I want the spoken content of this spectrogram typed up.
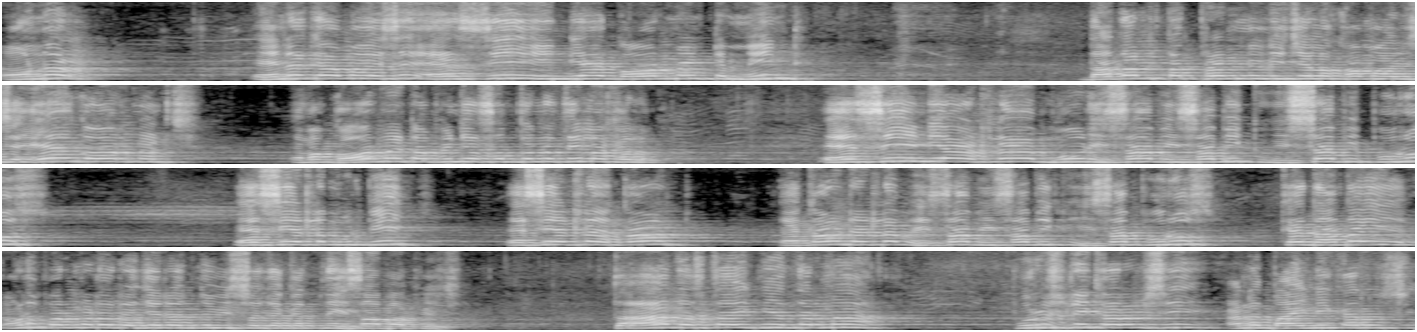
ઓનર એને કહેવામાં આવે છે એસસી ઇન્ડિયા ગવર્મેન્ટ મિન્ટ દાદાની તક ફ્રેમની નીચે લખવામાં આવ્યું છે. એ ગવર્મેન્ટ છે. એમાં ગવર્મેન્ટ ઓફ ઇન્ડિયા શબ્દ નથી લખેલો. એસી ઇન્ડિયા એટલે મૂળ હિસાબ, હિસાબી હિસાબી પુરુષ. એસી એટલે મૂળ બીજ. એસી એટલે એકાઉન્ટ એકાઉન્ટ એટલે હિસાબ, હિસાબી, હિસાબ પુરુષ કે દાદાએ અણુપરમાણુ રજેરજનો વિશ્વ જગતને હિસાબ આપ્યો છે. તો આ દસ્તાવેજની અંદરમાં પુરુષની કરન્સી અને બાયની કરન્સી.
